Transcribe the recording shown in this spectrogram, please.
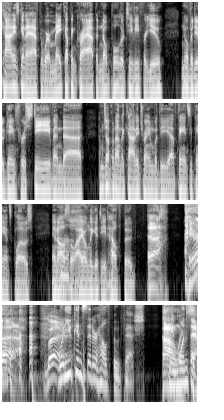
Connie's gonna have to wear makeup and crap, and no pool or TV for you. No video games for Steve, and uh, I'm jumping on the Connie train with the uh, fancy pants clothes. And also, Ugh. I only get to eat health food. Ugh, terrible. What do you consider health food fish? Oh, Name like one thing,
